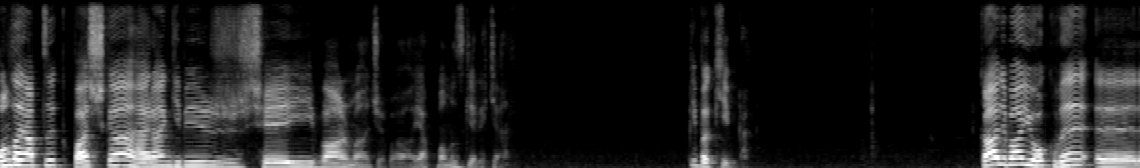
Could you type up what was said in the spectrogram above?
Onu da yaptık. Başka herhangi bir şey var mı acaba yapmamız gereken? Bir bakayım ben. Galiba yok ve e,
